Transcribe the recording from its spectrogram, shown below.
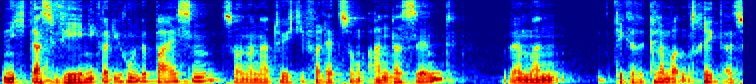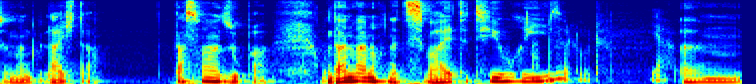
nicht, dass weniger die Hunde beißen, sondern natürlich die Verletzungen anders sind, wenn man dickere Klamotten trägt, als wenn man leichter. Das war super. Und dann war noch eine zweite Theorie. Absolut. Ja. Ähm,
